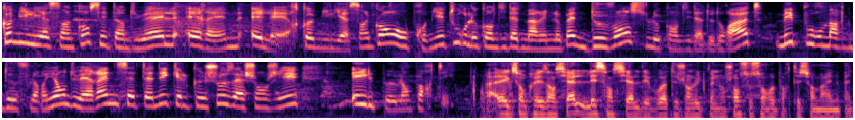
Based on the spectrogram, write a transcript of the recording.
Comme il y a cinq ans, c'est un duel RN-LR. Comme il y a cinq ans, au premier tour, le candidat de Marine Le Pen devance le candidat de droite. Mais pour Marc de Florian du RN, cette année, quelque chose a changé et il peut l'emporter. À l'élection présidentielle, l'essentiel des voix de Jean-Luc Mélenchon se sont reportées sur Marine Le Pen.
